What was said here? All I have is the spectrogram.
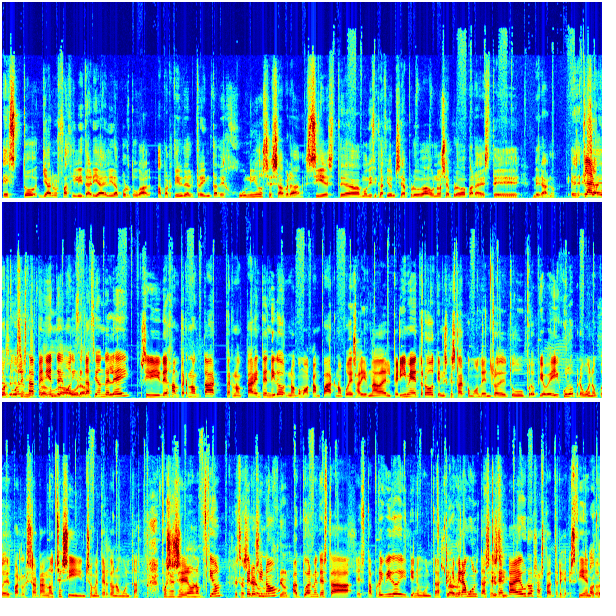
esto ya nos facilitaría el ir a Portugal. A partir del 30 de junio se sabrá si esta modificación se aprueba o no se aprueba para este verano. Es- Claro, esa es- Portugal esa está pendiente de ahora. modificación de ley. Si dejan pernoctar, pernoctar entendido, no como acampar. No puede salir nada del perímetro, tienes que estar como dentro de tu propio vehículo, pero bueno, puedes pasar la noche sin someterte a una multa. Pues esa sería una opción. Esa pero si no, opción. actualmente está, está prohibido y tiene multas. Claro, Primera multa, es que 60 si- euros hasta 300, Hasta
